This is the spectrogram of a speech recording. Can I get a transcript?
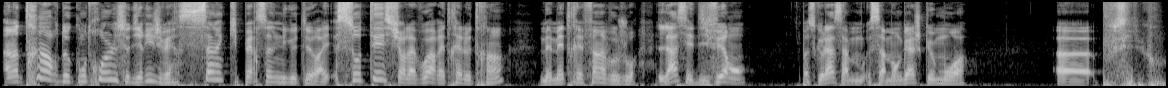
Un train hors de contrôle se dirige vers 5 personnes ligotées au rail. Sauter sur la voie arrêterait le train, mais mettrait fin à vos jours. Là, c'est différent. Parce que là, ça, ça m'engage que moi. Euh, pousser le gros.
